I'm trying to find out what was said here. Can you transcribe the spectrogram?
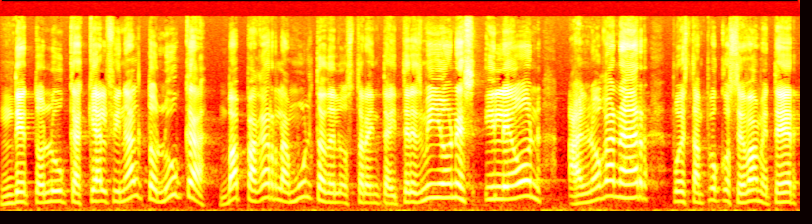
de Toluca, que al final Toluca va a pagar la multa de los 33 millones y León al no ganar, pues tampoco se va a meter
